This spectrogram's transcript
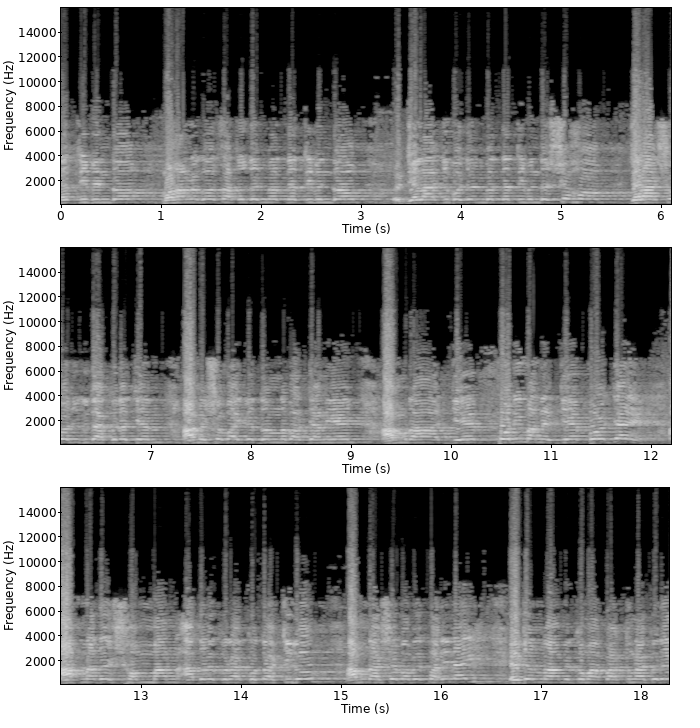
নেতৃবৃন্দ, মহানগর ছাত্র জমিয়ত নেতৃবৃন্দ, জেলা যুব জমিয়ত নেতৃবৃন্দ সহ যারা সহযোগিতা করেছেন, আমি সবাইকে ধন্যবাদ জানিয়ে আমরা যে পরিমাণে, যে পর্যায়ে আপনাদের সম্মান আদর করার কথা ছিল, আমরা সেভাবে পারি নাই। এজন্য আমি ক্ষমা প্রার্থনা করে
